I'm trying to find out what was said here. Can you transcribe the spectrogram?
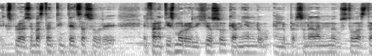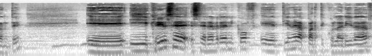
exploración bastante intensa sobre el fanatismo religioso, que a mí en lo, personal a mí me gustó bastante. Eh, y Kirill Se- Serebrennikov eh, tiene la particularidad,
